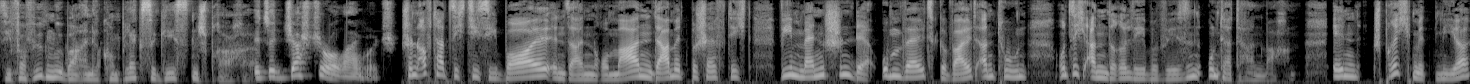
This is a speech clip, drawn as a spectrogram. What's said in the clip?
Sie verfügen über eine komplexe Gestensprache. It's a gestural language. Schon oft hat sich T.C. Boyle in seinen Romanen damit beschäftigt, wie Menschen der Umwelt Gewalt antun und sich andere Lebewesen untertan machen. In Sprich mit mir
